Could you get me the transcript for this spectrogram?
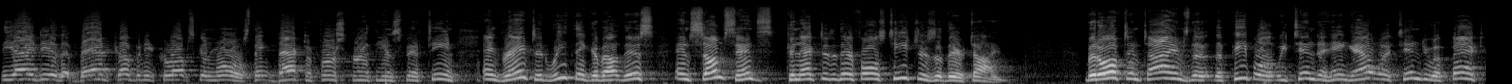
The idea that bad company corrupts good morals. Think back to 1 Corinthians 15. And granted, we think about this in some sense connected to their false teachers of their time. But oftentimes, the, the people that we tend to hang out with tend to affect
